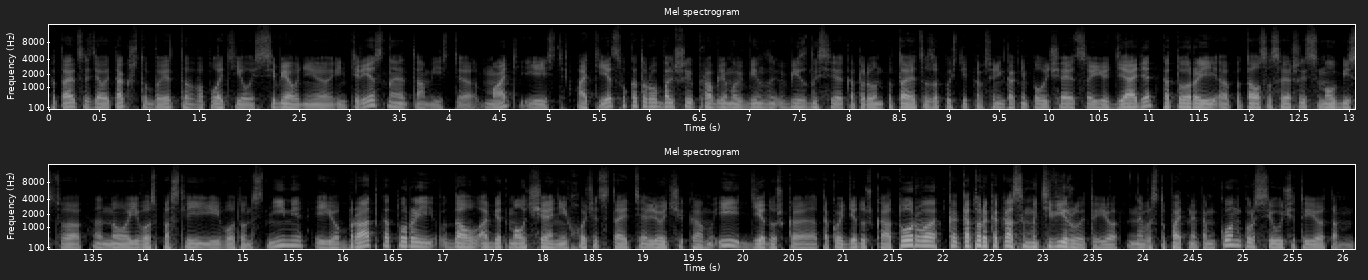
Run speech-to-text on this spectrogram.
пытается сделать так, чтобы это воплотилось. Семья у нее интересная, там есть э, мать, есть отец, у которого большие проблемы в, бизн- в бизнесе, который он пытается запустить, там все никак не получается, ее дядя, который э, пытался совершить самоубийство, э, но его спасли, и вот он с ними, ее брат, который дал обет молчания и хочет стать летчиком, и дедушка, такой дедушка Оторва, ко- который как раз и мотивирует ее выступать на этом конкурсе, учит ее там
